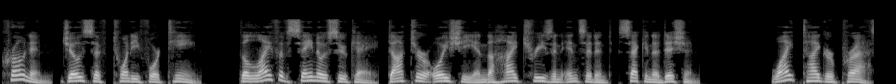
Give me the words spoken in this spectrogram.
Cronin, Joseph 2014. The Life of Seinosuke, Dr. Oishi and the High Treason Incident, 2nd edition. White Tiger Press.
